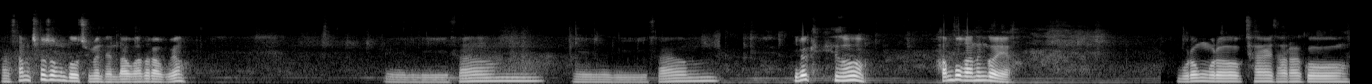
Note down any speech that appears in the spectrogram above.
한 3초 정도 주면 된다고 하더라고요. 1, 2, 3, 1, 2, 3. 이렇게 계속 반복하는 거예요. 무럭무럭 잘 자라고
